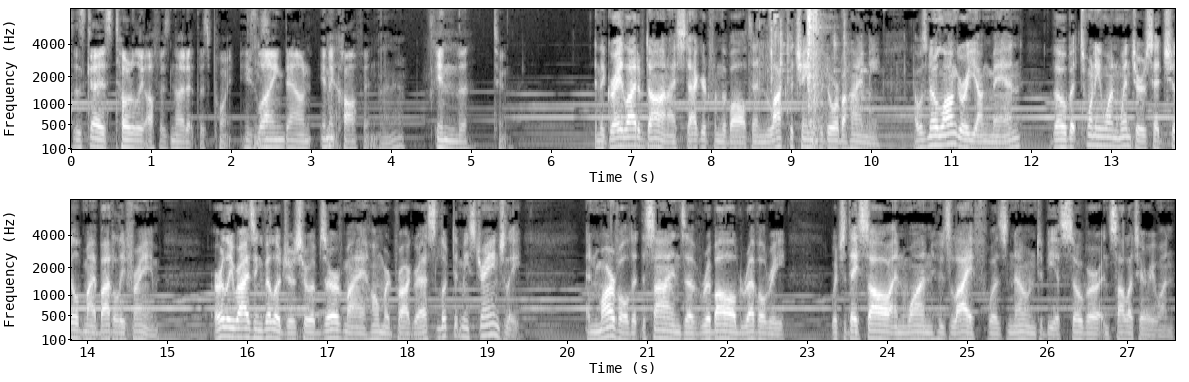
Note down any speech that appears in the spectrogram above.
So this guy is totally off his nut at this point. He's, lying down in a coffin in the tomb. In the gray light of dawn, I staggered from the vault and locked the chain of the door behind me. I was no longer a young man, though but twenty-one winters had chilled my bodily frame. Early rising villagers who observed my homeward progress looked at me strangely, and marveled at the signs of ribald revelry which they saw in one whose life was known to be a sober and solitary one.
